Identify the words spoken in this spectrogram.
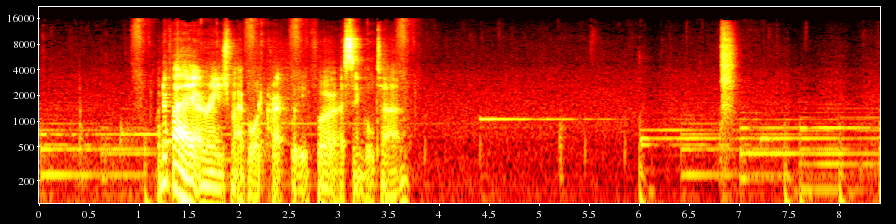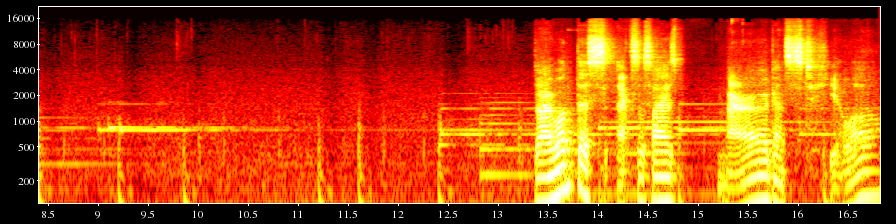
What if I arrange my board correctly for a single turn? Do I want this exercise Marrow against healer?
